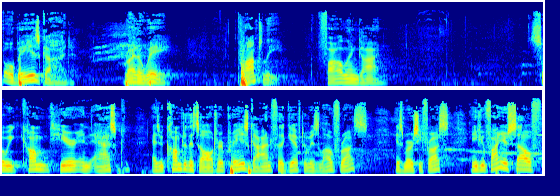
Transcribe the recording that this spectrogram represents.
obeys God right away, promptly, following God? So we come here and ask, as we come to this altar, praise God for the gift of His love for us his mercy for us. And if you find yourself,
